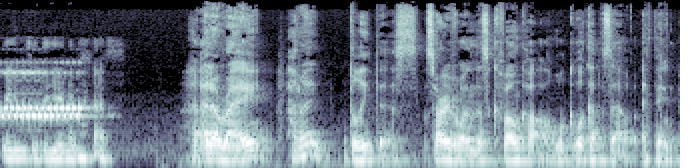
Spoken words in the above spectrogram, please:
Queens of the Universe? I know, right? How do I delete this? Sorry, everyone. This phone call. We'll, we'll cut this out. I think.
